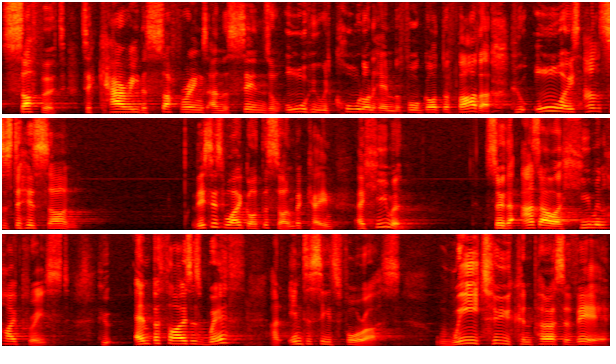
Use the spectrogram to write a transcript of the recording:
suffered to carry the sufferings and the sins of all who would call on him before God the Father, who always answers to his Son. This is why God the Son became a human, so that as our human high priest, who empathizes with and intercedes for us, we too can persevere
